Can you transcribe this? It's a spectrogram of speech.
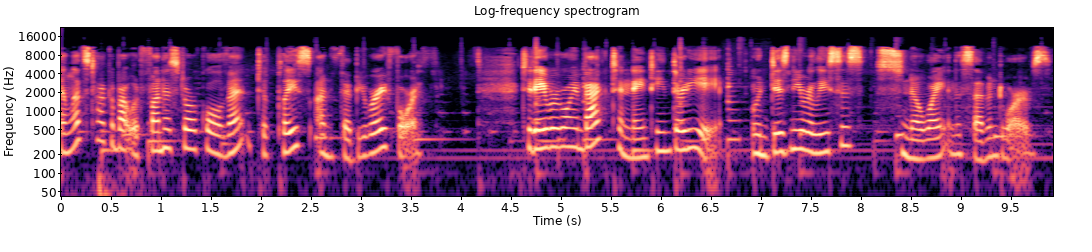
and let's talk about what fun historical event took place on February 4th. Today we're going back to 1938 when Disney releases Snow White and the Seven Dwarfs.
